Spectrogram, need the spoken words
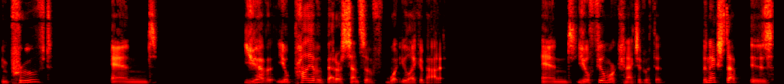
improved and you have, you'll probably have a better sense of what you like about it and you'll feel more connected with it. The next step is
